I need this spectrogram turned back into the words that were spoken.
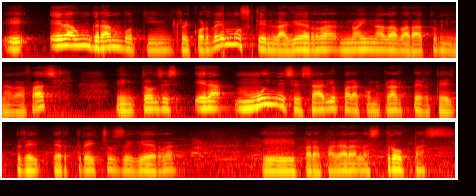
eh, era un gran botín. Recordemos que en la guerra no hay nada barato ni nada fácil. Entonces era muy necesario para comprar pertrechos de guerra, eh, para pagar a las tropas.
